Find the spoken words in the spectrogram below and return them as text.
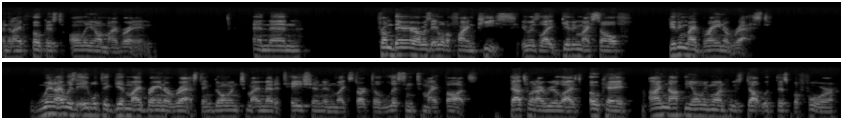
and then I focused only on my brain. And then from there, I was able to find peace. It was like giving myself, giving my brain a rest. When I was able to give my brain a rest and go into my meditation and like start to listen to my thoughts, that's when I realized, okay, I'm not the only one who's dealt with this before.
